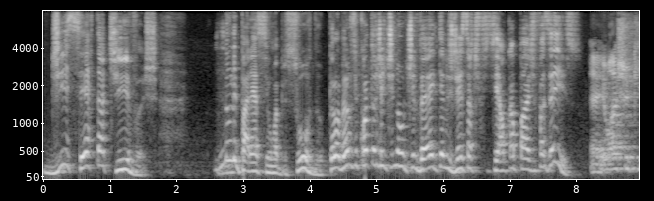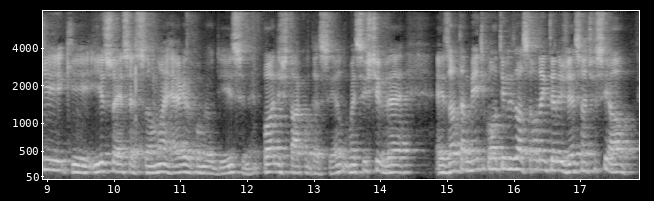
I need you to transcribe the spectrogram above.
dissertativas. Não lhe parece um absurdo? Pelo menos enquanto a gente não tiver inteligência artificial capaz de fazer isso. É, eu acho que, que isso é exceção, não é regra, como eu disse. Né? Pode estar acontecendo, mas se estiver é exatamente com a utilização da inteligência artificial.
